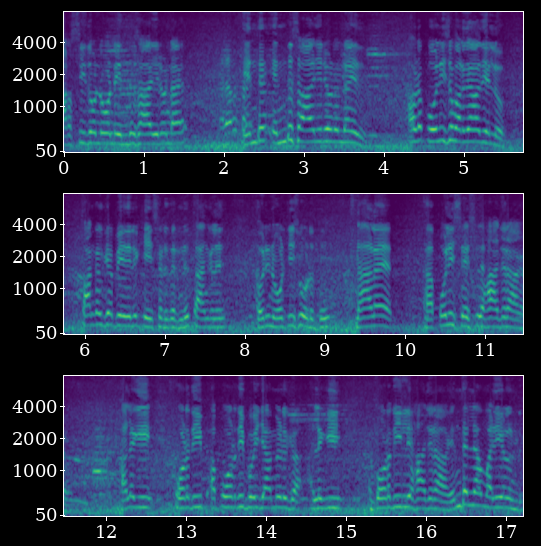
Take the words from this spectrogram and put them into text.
അറസ്റ്റ് ചെയ്തുകൊണ്ട് കൊണ്ട് എന്ത് സാഹചര്യം ഉണ്ടായ എന്ത് എന്ത് സാഹചര്യമാണ് ഉണ്ടായത്? അവിടെ പോലീസ് പറഞ്ഞാൽ മതിയല്ലോ. താങ്കൾക്ക് പേരിൽ കേസ് എടുത്തിട്ടുണ്ട്. താങ്കൾ ഒരു നോട്ടീസ് കൊടുത്ത് നാളെ പോലീസ് സ്റ്റേഷനിൽ ഹാജരാകണം. അല്ലെങ്കിൽ കോടതി കോടതി പോയി ജാമ്യം എടുക്കുക. അല്ലെങ്കിൽ കോടതിയിൽ ഹാജരാകുക എന്തെല്ലാം വഴികളുണ്ട്?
